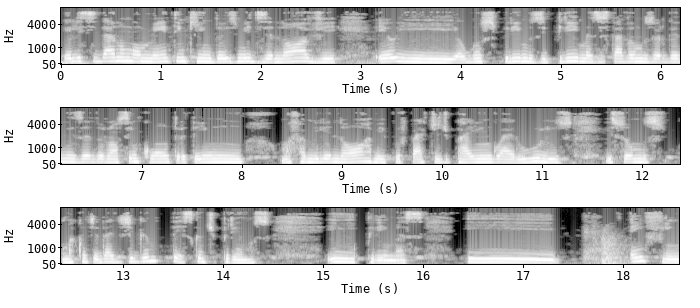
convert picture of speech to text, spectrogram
ele se dá num momento em que em 2019 eu e alguns primos e primas estávamos organizando o nosso encontro. Tem um, uma família enorme por parte de pai em Guarulhos e somos uma quantidade gigantesca de primos e primas. E enfim,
